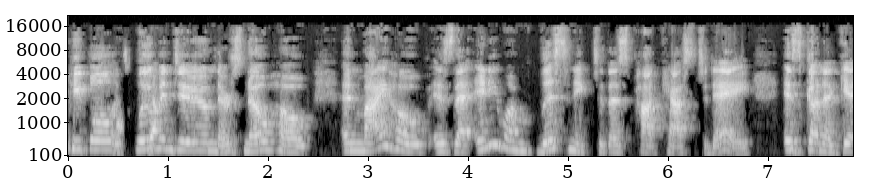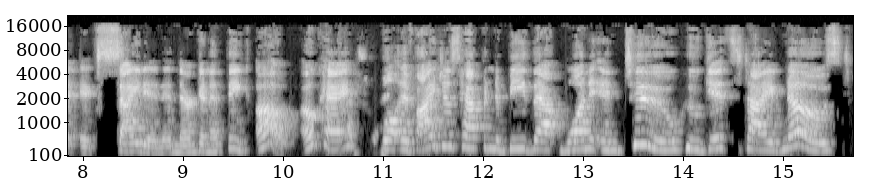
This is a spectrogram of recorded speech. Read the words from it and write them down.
People, it's gloom and doom. There's no hope. And my hope is that anyone listening to this podcast today is going to get excited and they're going to think, oh, okay. Well, if I just happen to be that one in two who gets diagnosed,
